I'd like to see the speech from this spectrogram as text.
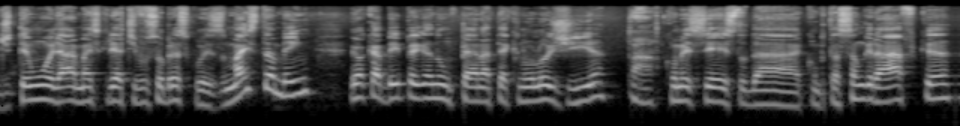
de ter um olhar mais criativo sobre as coisas. Mas também eu acabei pegando um pé na tecnologia. Tá. Comecei a estudar computação gráfica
